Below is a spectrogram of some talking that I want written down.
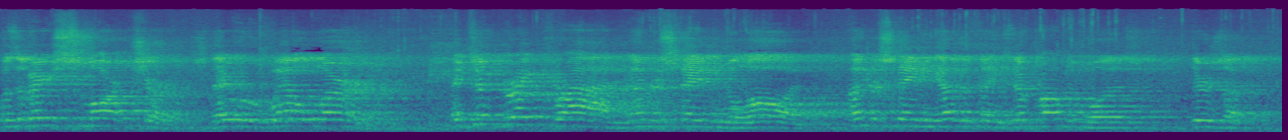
was a very smart church. They were well learned. They took great pride in understanding the law and understanding other things. Their problem was there's a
